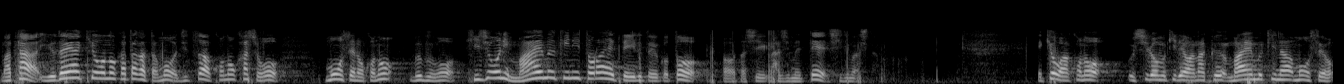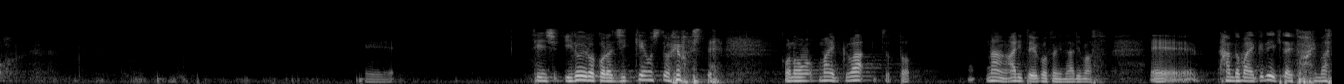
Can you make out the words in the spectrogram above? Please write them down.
またユダヤ教の方々も実はこの箇所を、モーセのこの部分を非常に前向きに捉えているということを私初めて知りました。今日はこの後ろ向きではなく前向きなモーセを、えー、先週いろいろこれ実験をしておりまして、このマイクはちょっと難ありということになります。えー、ハンドマイクでいきたいと思います。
